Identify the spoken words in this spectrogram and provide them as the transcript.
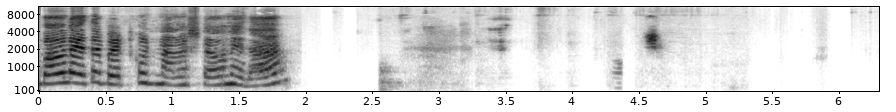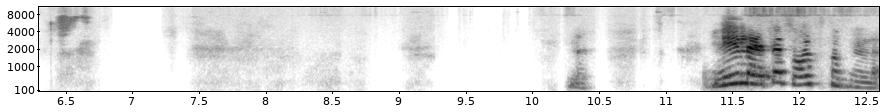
బౌల్ అయితే పెట్టుకుంటున్నాను. స్టవ్ మీద. నీళ్ళు అయితే పోసుకుంటున్నా.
